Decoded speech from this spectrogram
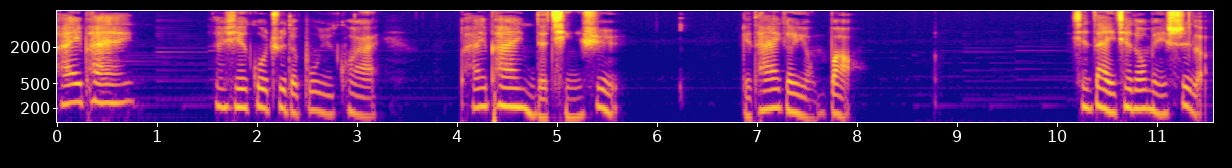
拍一拍那些过去的不愉快，拍拍你的情绪，给他一个拥抱。现在一切都没事了，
